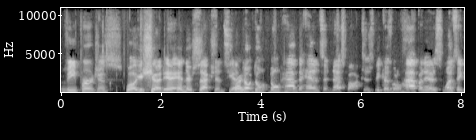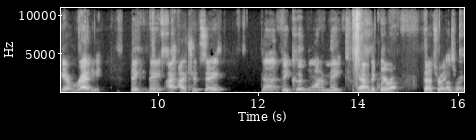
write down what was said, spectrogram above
V perches. Well, you should and, in their sections. Yeah. Right. Don't don't don't have the hens in nest boxes because what'll happen is once they get ready, they they I, I should say that they could want to mate. Yeah, they queer up. That's right. That's right.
